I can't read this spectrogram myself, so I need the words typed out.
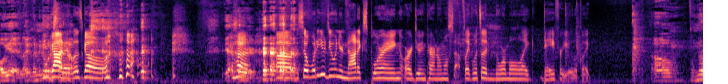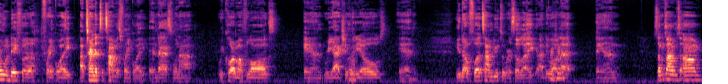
Oh yeah, let, let me know You got it. up. Let's go. Yes, sir. um, so what do you do when you're not exploring or doing paranormal stuff? Like, what's a normal like day for you look like? Um, a normal day for Frank White. I turn it to Thomas Frank White, and that's when I record my vlogs and reaction Cool. videos, and you know, full time YouTuber. So like, I do For all sure. that, and sometimes um,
